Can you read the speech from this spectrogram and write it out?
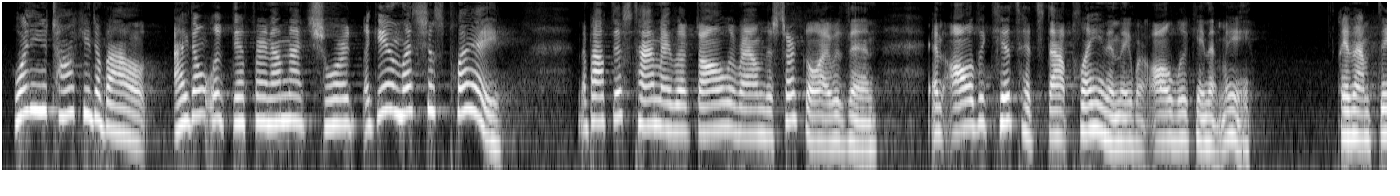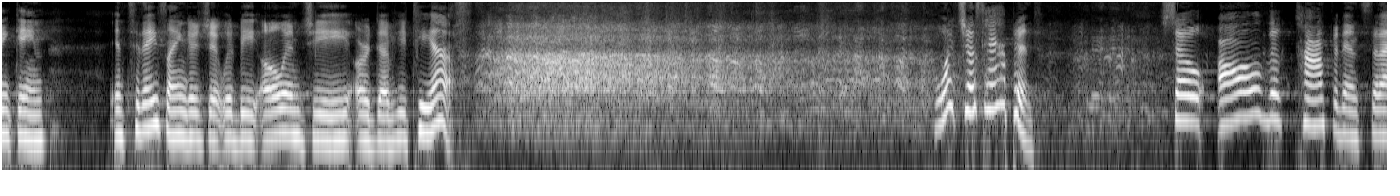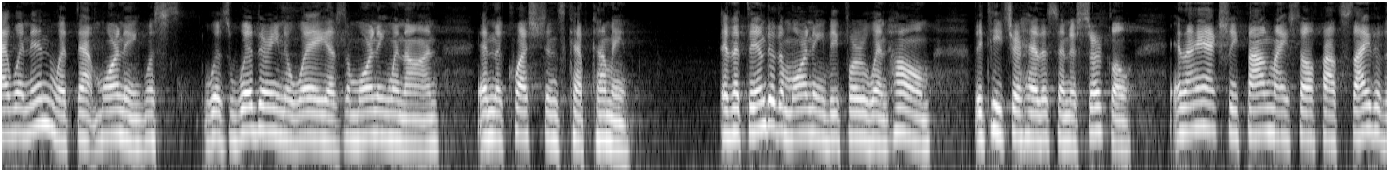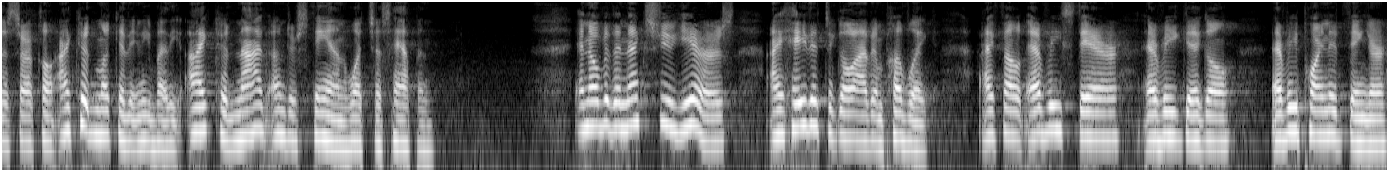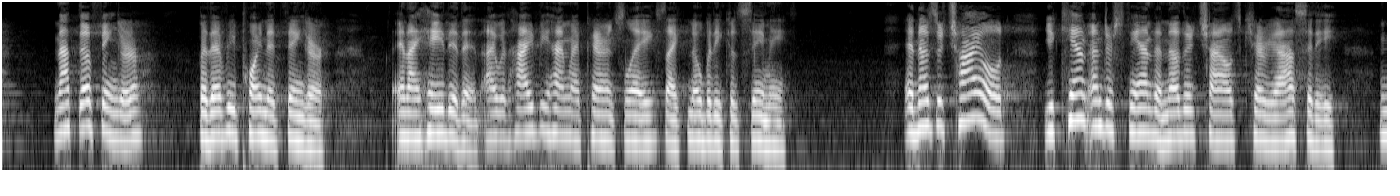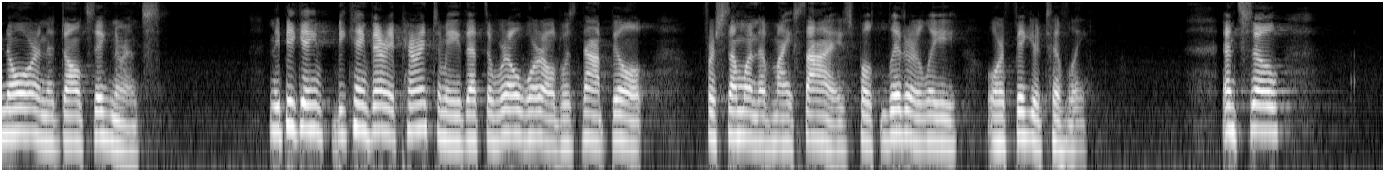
What are you talking about? I don't look different. I'm not short. Again, let's just play. About this time, I looked all around the circle I was in. And all the kids had stopped playing and they were all looking at me. And I'm thinking, in today's language, it would be OMG or WTF. what just happened? So, all the confidence that I went in with that morning was, was withering away as the morning went on and the questions kept coming. And at the end of the morning, before we went home, the teacher had us in a circle and I actually found myself outside of the circle. I couldn't look at anybody. I could not understand what just happened. And over the next few years, I hated to go out in public. I felt every stare, every giggle, every pointed finger. Not the finger, but every pointed finger. And I hated it. I would hide behind my parents' legs like nobody could see me. And as a child, you can't understand another child's curiosity nor an adult's ignorance. And it became, became very apparent to me that the real world was not built for someone of my size, both literally or figuratively. And so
